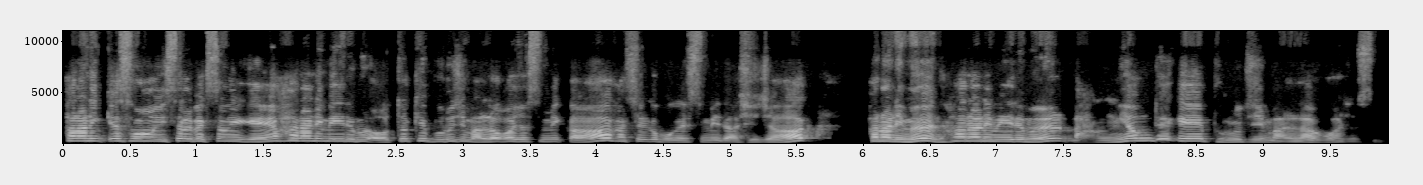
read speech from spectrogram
하나님께서 이스라엘 백성에게 하나님의 이름을 어떻게 부르지 말라고 하셨습니까? 같이 읽어보겠습니다. 시작. 하나님은 하나님의 이름을 망령되게 부르지 말라고 하셨습니다.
